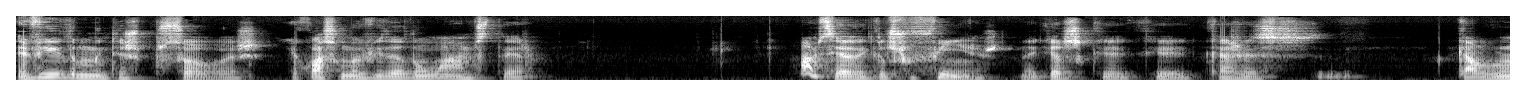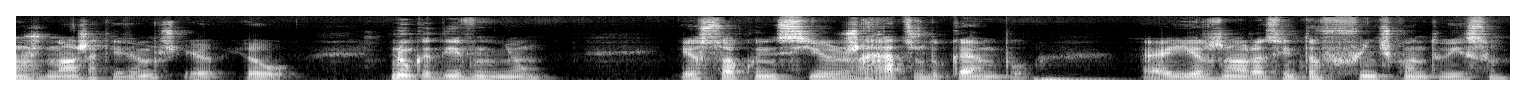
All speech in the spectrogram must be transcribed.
a vida de muitas pessoas é quase uma vida de um hamster. Um hamster é daqueles fofinhos, daqueles que, que, que, às vezes que alguns de nós já tivemos. Eu, eu nunca tive nenhum. Eu só conhecia os ratos do campo eh, e eles não eram assim tão fofinhos quanto isso.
